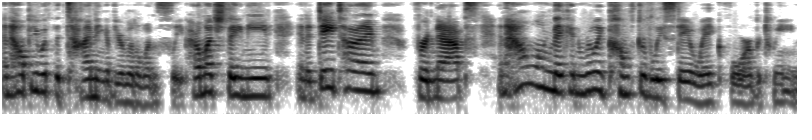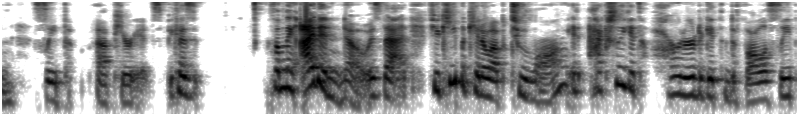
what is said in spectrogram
and help you with the timing of your little one's sleep, how much they need in a daytime for naps, and how long they can really comfortably stay awake for between sleep uh, periods. Because Something I didn't know is that if you keep a kiddo up too long, it actually gets harder to get them to fall asleep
